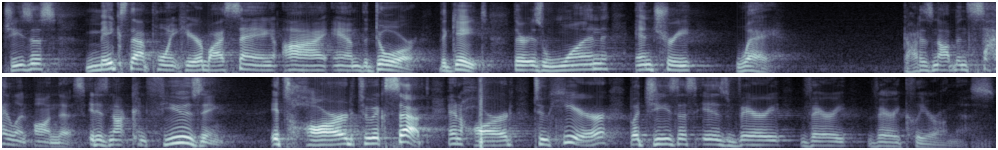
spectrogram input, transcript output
Jesus makes that point here by saying, I am the door, the gate. There is one entry way. God has not been silent on this. It is not confusing. It's hard to accept and hard to hear, but Jesus is very, very, very clear on this.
